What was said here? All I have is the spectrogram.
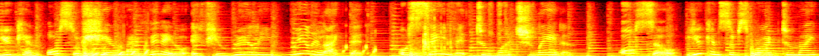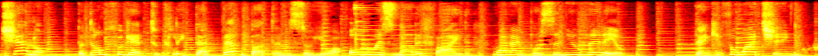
You can also share my video if you really, really liked it or save it to watch later. Also, you can subscribe to my channel, but don't forget to click that bell button so you are always notified when I post a new video. Thank you for watching.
